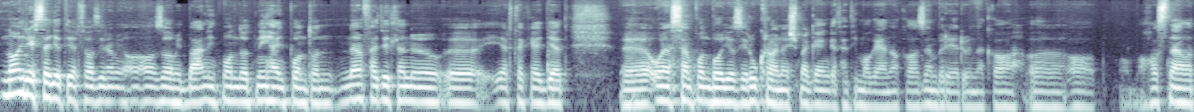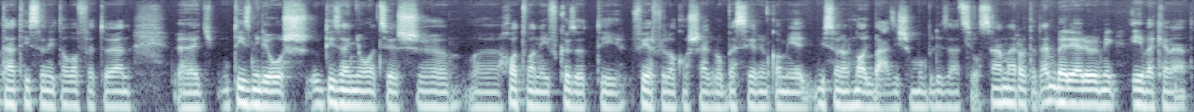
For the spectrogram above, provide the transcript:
Nagy részt egyetértve azért azzal, amit Bálint mondott, néhány ponton nem feltétlenül értek egyet, olyan szempontból, hogy azért Ukrajna is megengedheti magának az emberi erőnek a, a, a a használatát, hiszen itt alapvetően egy 10 milliós, 18 és 60 év közötti férfi lakosságról beszélünk, ami egy viszonylag nagy bázis a mobilizáció számára, tehát emberi erő még éveken át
